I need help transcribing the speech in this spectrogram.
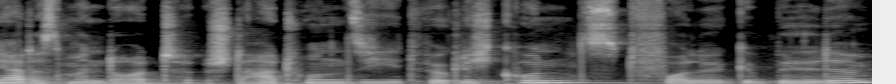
ja, dass man dort Statuen sieht, wirklich kunstvolle Gebilde.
